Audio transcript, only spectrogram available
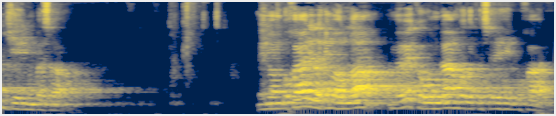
nje ya nyumba zao Imam Bukhari rahimahullah ameweka huo mlango katika sahihi al-Bukhari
